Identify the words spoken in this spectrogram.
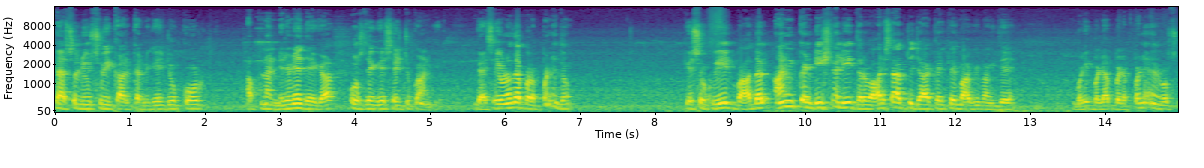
ਫੈਸਲੇ ਨੂੰ ਸਵੀਕਾਰ ਕਰਨਗੇ, ਜੋ ਕੋਰਟ ਆਪਣਾ ਨਿਰਣੇ ਦੇਗਾ, ਉਸ ਦੇ ਅੱਗੇ ਸਿਰ ਝੁਕਾਉਣਗੇ। ਵੈਸੇ ਉਹਨਾਂ ਦਾ ਬੜਪਣ ਦੋ। ਕਿ ਸੁਖਵੀਰ ਬਾਦਲ ਅਨਕੰਡੀਸ਼ਨਲੀ ਦਰਬਾਰ ਸਾਹਿਬ 'ਚ ਜਾ ਕਰਕੇ ਮਾਫੀ ਮੰਗਦੇ ਨੇ। ਬੜੀ ਬੜਾ ਬੜਪਣ ਹੈ, ਉਸ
